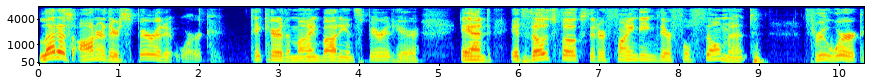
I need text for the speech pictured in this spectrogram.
let us honor their spirit at work, take care of the mind, body, and spirit here. And it's those folks that are finding their fulfillment through work.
